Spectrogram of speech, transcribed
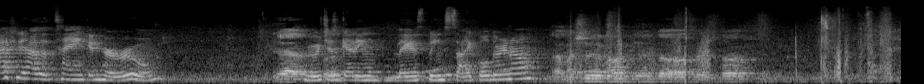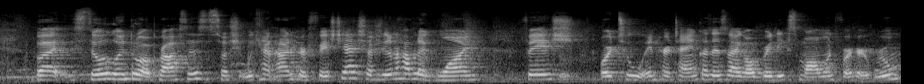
actually has a tank in her room, yeah. which is getting like it's being cycled right now. I'm actually going to get the other stuff. But still going through a process, so she, we can't add her fish yet. So she's gonna have like one fish or two in her tank because it's like a really small one for her room.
